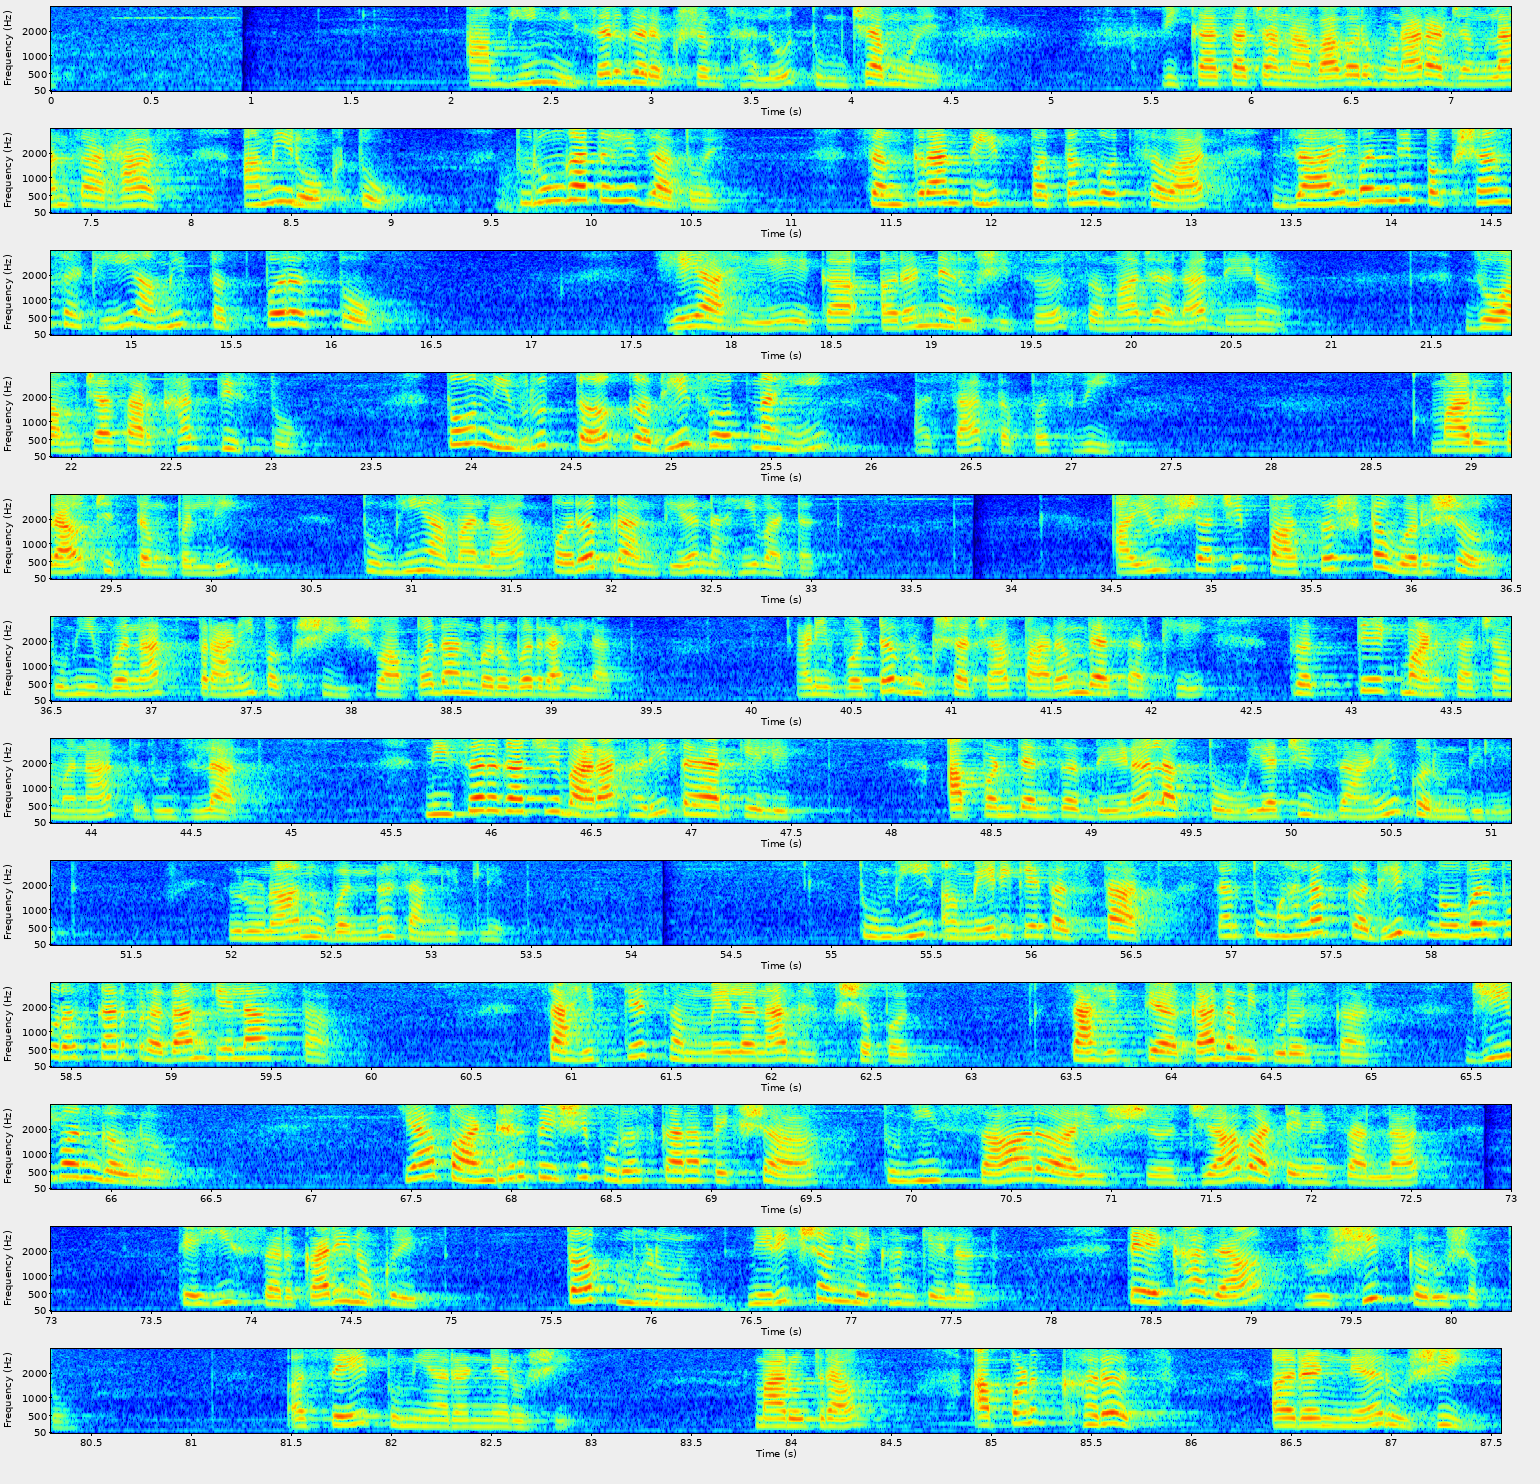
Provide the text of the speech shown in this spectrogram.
आम्ही निसर्गरक्षक झालो तुमच्यामुळेच. विकासाच्या नावावर होणारा जंगलांचा ऱ्हास आम्ही रोखतो. तुरुंगातही जातोय. संक्रांतीत पतंगोत्सवात जायबंदी पक्ष्यांसाठी आम्ही तत्पर असतो. हे आहे एका अरण्य ऋषीचं समाजाला देणं. जो आमच्यासारखाच दिसतो. तो निवृत्त कधीच होत नाही असा तपस्वी. मारुतराव चित्तमपल्ली तुम्ही आम्हाला परप्रांतीय नाही वाटत. आयुष्याची पासष्ट वर्ष तुम्ही वनात प्राणी पक्षी श्वापदांबरोबर राहिलात. आणि वटवृक्षाच्या पारंब्यासारखे प्रत्येक माणसाच्या मनात रुजलात. निसर्गाची बाराखडी तयार केलीत. आपण त्यांचं देणं लागतो याची जाणीव करून दिलीत. ऋणानुबंध सांगितलेत. तुम्ही अमेरिकेत असतात तर तुम्हाला कधीच नोबल पुरस्कार प्रदान केला असता. साहित्य संमेलनाध्यक्षपद साहित्य अकादमी पुरस्कार जीवन गौरव. या पांढरपेशी पुरस्कारापेक्षा तुम्ही सारं आयुष्य ज्या वाटेने चाललात तेही सरकारी नोकरीत तप म्हणून निरीक्षण लेखन केलं ते एखाद्या ऋषीच करू शकतो. असे तुम्ही अरण्य ऋषी. मारुतराव आपण खरंच अरण्य ऋषी.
